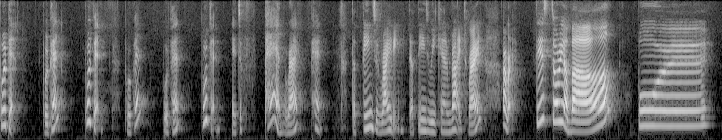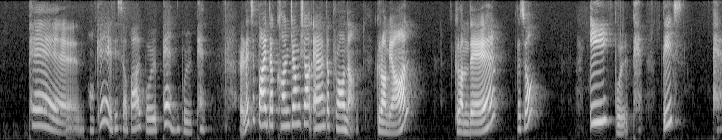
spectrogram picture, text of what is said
볼펜, 볼펜, 볼펜, 볼펜, 볼펜, 볼펜. It's a pen, right? Pen. The things writing, the things we can write, right? All right. This story about ball pen. Okay, this is about ball pen, ball pen. Right, let's find the conjunction and the pronoun. 그러면 그런데 되죠? 이 볼펜, this pen,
